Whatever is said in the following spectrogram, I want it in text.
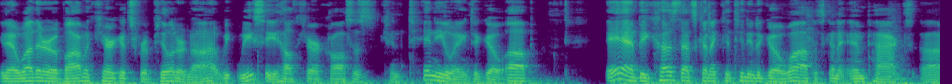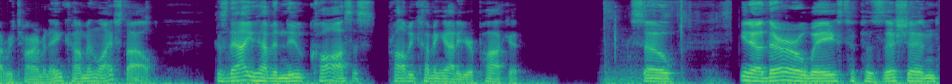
You know, whether Obamacare gets repealed or not, we, we see healthcare costs is continuing to go up. And because that's going to continue to go up, it's going to impact uh, retirement income and lifestyle because now you have a new cost that's probably coming out of your pocket. So, you know, there are ways to position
